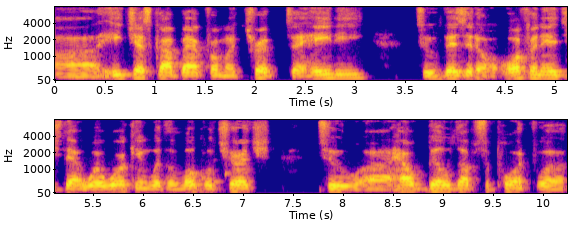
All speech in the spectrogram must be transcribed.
Uh, he just got back from a trip to Haiti to visit an orphanage that we're working with a local church to uh, help build up support for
